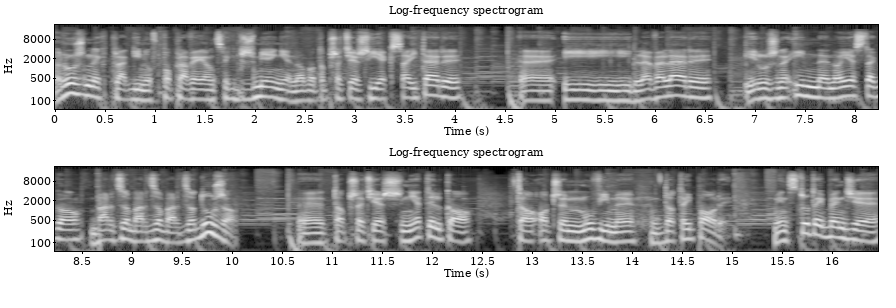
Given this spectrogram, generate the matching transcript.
różnych pluginów poprawiających brzmienie, no bo to przecież i excitery, e, i levelery, i różne inne, no jest tego bardzo, bardzo, bardzo dużo. E, to przecież nie tylko to, o czym mówimy do tej pory. Więc tutaj będzie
